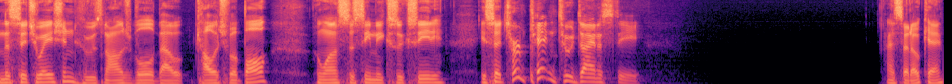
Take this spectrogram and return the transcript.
in this situation, who's knowledgeable about college football, who wants to see me succeed. He said, Turn Pitt into a dynasty. I said, Okay.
